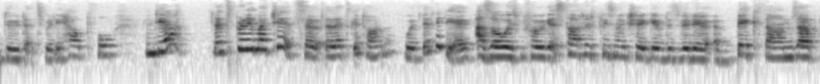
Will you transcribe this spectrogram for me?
do that's really helpful and yeah that's pretty much it. So let's get on with the video. As always before we get started please make sure you give this video a big thumbs up.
